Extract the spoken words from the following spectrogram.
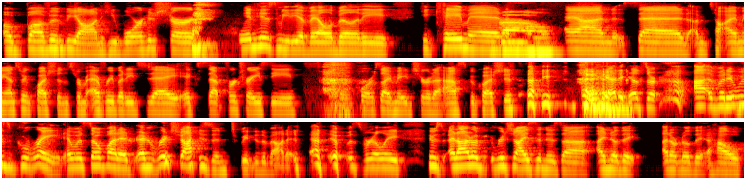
above and beyond. He wore his shirt in his media availability. He came in wow. and said, I'm, t- I'm answering questions from everybody today except for Tracy. of course, I made sure to ask a question I had to answer. Uh, but it was great. It was so fun. And, and, Rich Eisen tweeted about it. And it was really, it was, and I don't know, Rich Eisen is a, I know that, I don't know that how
